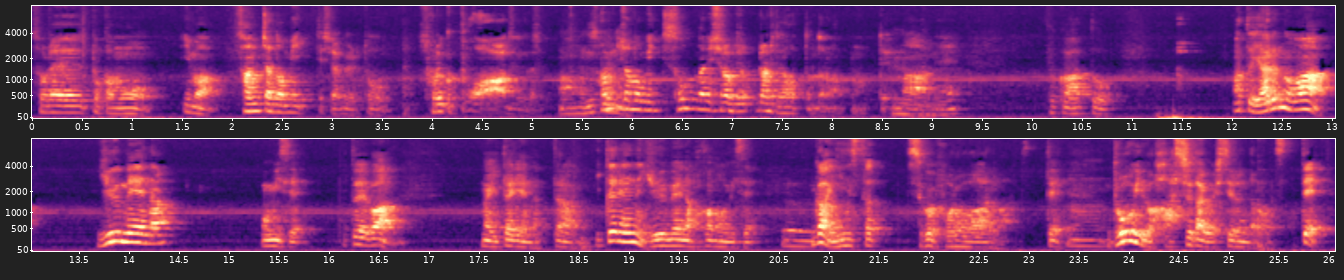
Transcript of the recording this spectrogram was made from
それとかも今三茶飲みって調べるとそれがブワーって出てあくる三茶飲みってそんなに調べられてなかったんだなと思って、まあね。とかあとあとやるのは有名なお店。例えば、まあ、イタリアンだったらイタリアンの有名な他のお店。うんがインスタすごいフォロワーあるわっつってうん。どういうハッシュタグしてるんだろうっつって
